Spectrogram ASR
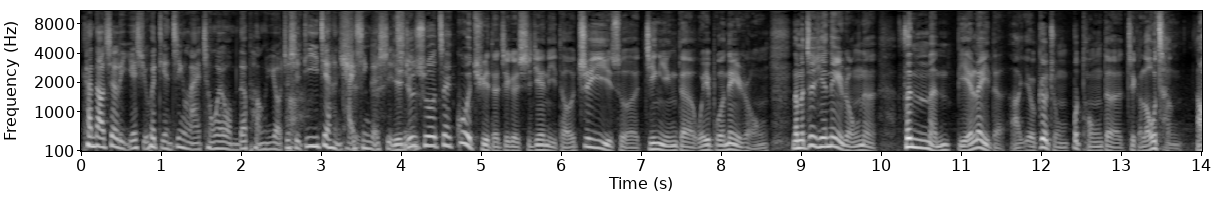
看到这里，也许会点进来成为我们的朋友，这是第一件很开心的事情。也就是说，在过去的这个时间里头，志毅所经营的微博内容，那么这些内容呢？分门别类的啊，有各种不同的这个楼层 啊。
